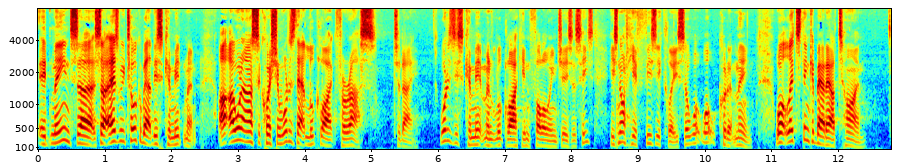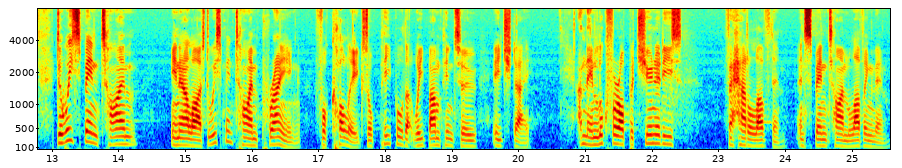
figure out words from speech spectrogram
it means, uh, so as we talk about this commitment, I, I want to ask the question what does that look like for us today? What does this commitment look like in following Jesus? He's, he's not here physically, so what, what could it mean? Well, let's think about our time. Do we spend time in our lives, do we spend time praying for colleagues or people that we bump into each day? And then look for opportunities for how to love them and spend time loving them.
